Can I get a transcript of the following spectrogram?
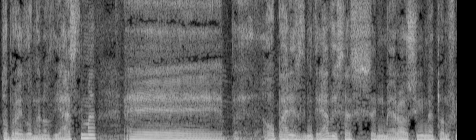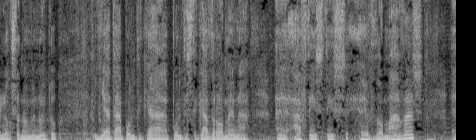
το προηγούμενο διάστημα ε, ο Πάρης Δημητριάδης θα σας ενημερώσει με τον φιλοξενόμενό του για τα πολιτικά, πολιτιστικά δρόμενα ε, αυτής της εβδομάδας ε,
